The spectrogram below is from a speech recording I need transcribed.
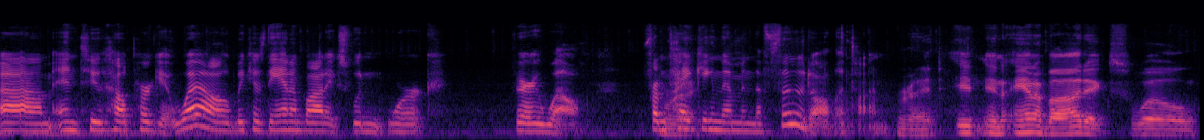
um, and to help her get well because the antibiotics wouldn't work very well from Right. taking them in the food all the time Right. It, and antibiotics will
